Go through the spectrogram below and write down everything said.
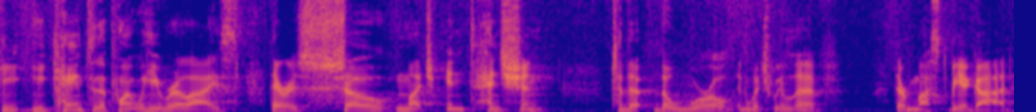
he, he came to the point where he realized there is so much intention to the, the world in which we live. There must be a God.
